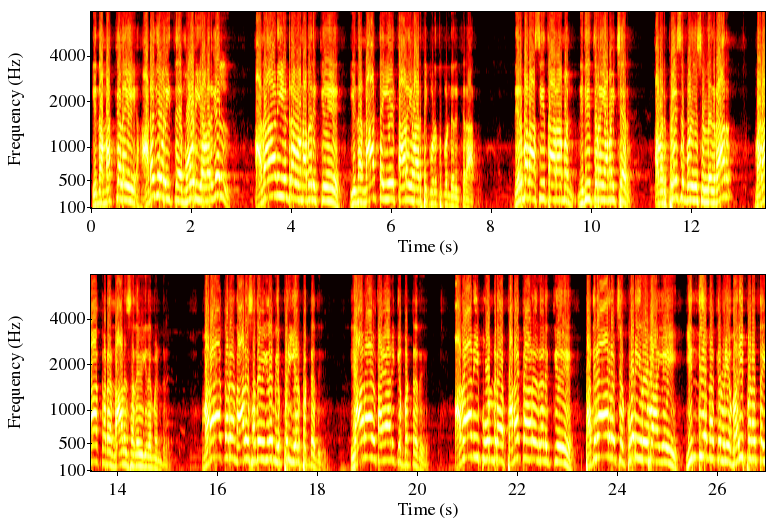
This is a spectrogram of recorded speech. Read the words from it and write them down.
இந்த மக்களை அடகு வைத்த மோடி அவர்கள் அதானி என்ற ஒரு நபருக்கு இந்த நாட்டையே தாரை வார்த்தை கொடுத்துக் கொண்டிருக்கிறார். நிர்மலா சீதாராமன் நிதித்துறை அமைச்சர். அவர் பேசும்பொழுது சொல்லுகிறார் வராக்கடன் நாலு சதவிகிதம் என்று. வராக்கடன் நாலு சதவிகிதம் எப்படி ஏற்பட்டது? யாரால் தயாரிக்கப்பட்டது? அதானி போன்ற பணக்காரர்களுக்கு பதினாறு லட்சம் கோடி ரூபாயை இந்திய மக்களுடைய வரி பணத்தை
